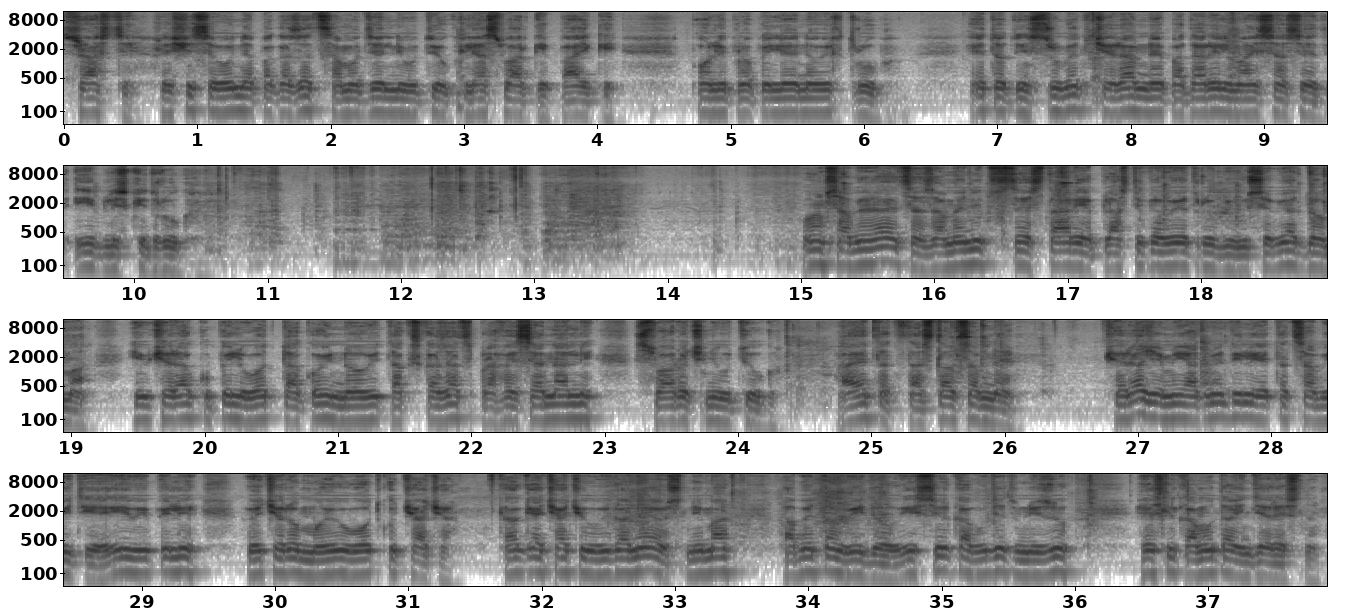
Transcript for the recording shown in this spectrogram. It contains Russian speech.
Здравствуйте. Решил сегодня показать самодельный утюг для сварки пайки полипропиленовых труб. Этот инструмент вчера мне подарил мой сосед и близкий друг. Он собирается заменить все старые пластиковые трубы у себя дома. И вчера купил вот такой новый, так сказать, профессиональный сварочный утюг. А этот достался мне. Вчера же мы отметили это событие и выпили вечером мою водку чача. Как я чачу выгоняю, снимаю об этом видео. И ссылка будет внизу, если кому-то интересно.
